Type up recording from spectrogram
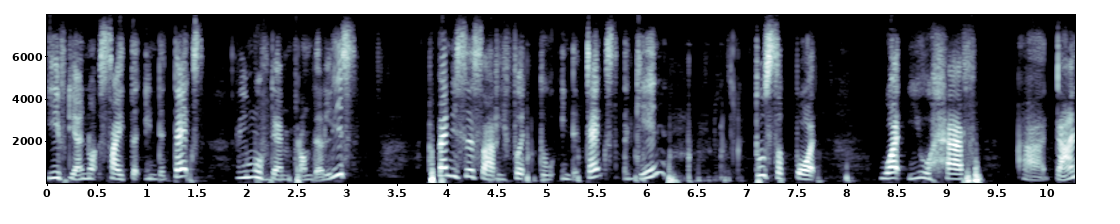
If they are not cited in the text, remove them from the list. Appendices are referred to in the text again to support what you have uh, done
